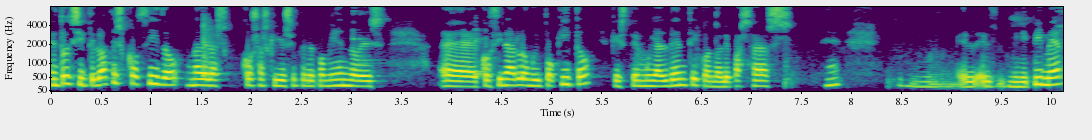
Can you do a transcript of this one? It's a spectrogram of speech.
Entonces, si te lo haces cocido, una de las cosas que yo siempre recomiendo es eh, cocinarlo muy poquito, que esté muy al dente y cuando le pasas ¿eh? Mm, el, el mini pimer,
